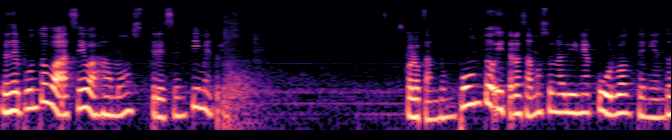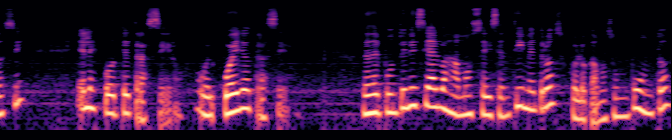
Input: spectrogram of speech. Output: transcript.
Desde el punto base bajamos 3 centímetros, colocando un punto y trazamos una línea curva obteniendo así el escote trasero o el cuello trasero. Desde el punto inicial bajamos 6 centímetros, colocamos un punto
